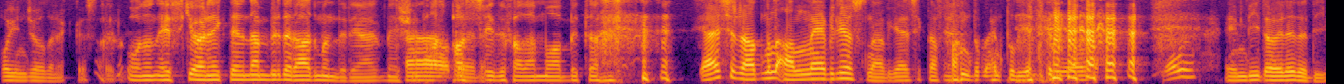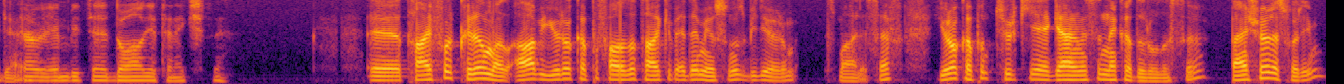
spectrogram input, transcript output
oyuncu olarak gösteriyor. Onun eski örneklerinden biri de Radman'dır ya. Meşhur Ha, pas pasçıydı falan muhabbeti. Gerçi Radman'ı anlayabiliyorsun abi. Gerçekten fundamental yeteneği. Ama Embiid öyle de değil yani. Tabii Embiid doğal yetenek işte. Ee, Tayfur Kırılmaz. Abi Euro Cup'ı fazla takip edemiyorsunuz biliyorum maalesef. Euro Cup'ın Türkiye'ye gelmesi ne kadar olası? Ben şöyle sorayım.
